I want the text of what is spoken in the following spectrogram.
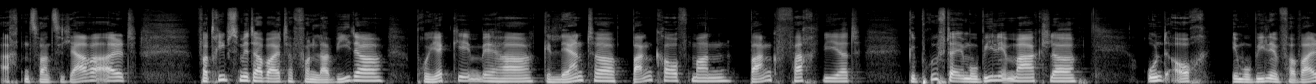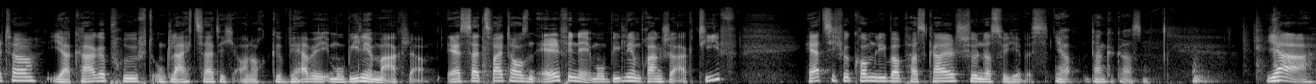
28 Jahre alt, Vertriebsmitarbeiter von Lavida, Projekt GmbH, gelernter Bankkaufmann, Bankfachwirt, geprüfter Immobilienmakler und auch Immobilienverwalter, IHK geprüft und gleichzeitig auch noch Gewerbeimmobilienmakler. Er ist seit 2011 in der Immobilienbranche aktiv. Herzlich willkommen, lieber Pascal. Schön, dass du hier bist. Ja, danke, Carsten. Ja,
